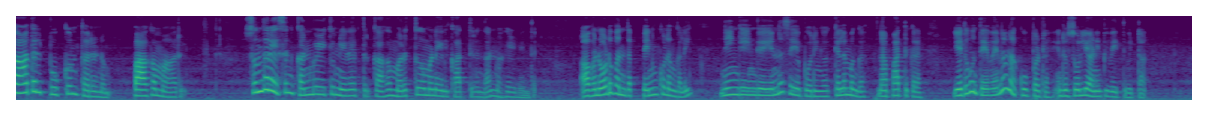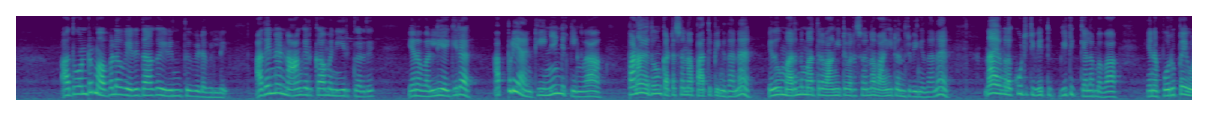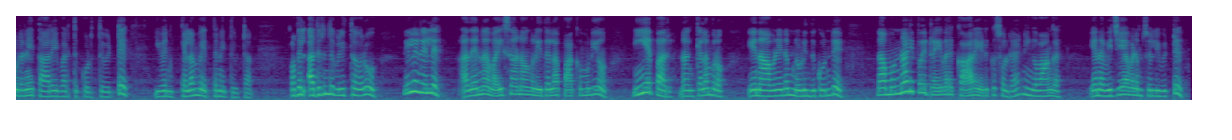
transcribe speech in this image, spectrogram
காதல் பூக்கும் தருணம் பாகம் ஆறு. சுந்தரேசன் கண் விழிக்கும் நேரத்திற்காக மருத்துவமனையில் காத்திருந்தான் மகிழ்வேந்தன். அவனோடு வந்த பெண் குலங்களை நீங்கள் இங்கே என்ன செய்ய போறீங்க? கிளம்புங்க. நான் பார்த்துக்கிறேன் எதுவும் தேவைன்னா நான் கூப்பிடுறேன் என்று சொல்லி அனுப்பி வைத்து விட்டான். அது ஒன்றும் அவ்வளவு எளிதாக இருந்து விடவில்லை. அதென்ன நாங்கள் இருக்காமல் நீ இருக்கிறது? என வள்ளி எகிற? அப்படியா ஆண்டி. நீங்கள் இருக்கீங்களா? பணம் எதுவும் கட்ட சொன்னால் பார்த்துப்பீங்க தானே? எதுவும் மருந்து மாத்திரை வாங்கிட்டு வர சொன்னால் வாங்கிட்டு வந்துடுவீங்க தானே? நான் இவங்களை கூட்டிட்டு வீட்டுக்கு வீட்டுக்கு கிளம்பவா? என பொறுப்பை உடனே தாரை வார்த்து கொடுத்து விட்டு இவன் கிளம்ப எத்தனைத்து விட்டான். அதில் அதிர்ந்து விழித்தவரோ நில்லு நில்லு அது என்ன வயசானவங்களை இதெல்லாம் பார்க்க முடியும்? நீயே பாரு நாங்கள் கிளம்புறோம். என அவனிடம் நொடிந்து கொண்டு நான் முன்னாடி போய் டிரைவரை காரை எடுக்க சொல்கிறேன் நீங்கள் வாங்க. என விஜயாவிடம் சொல்லிவிட்டு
